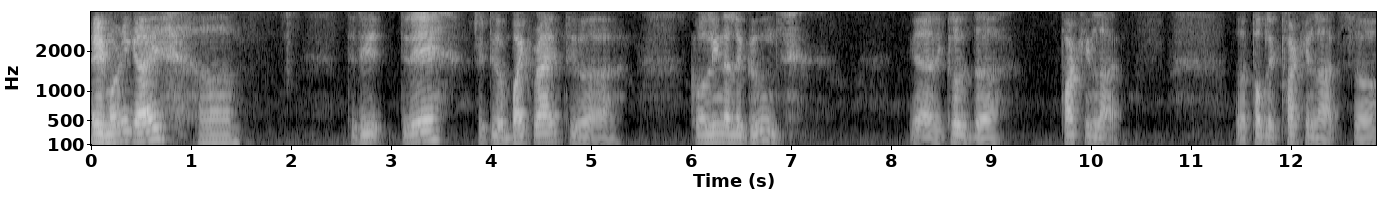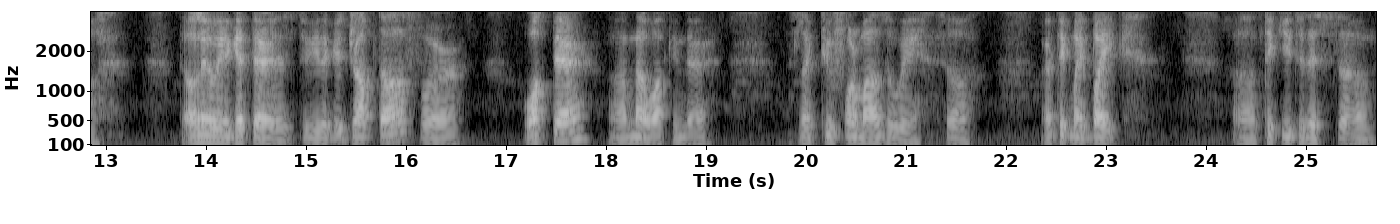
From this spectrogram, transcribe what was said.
Hey, morning guys. Um, today, today we do a bike ride to uh, Ko Olina Lagoons. Yeah, they closed the parking lot, the public parking lot. So the only way to get there is to either get dropped off or walk there. I'm not walking there. It's like two, four miles away. So I'll take my bike. Uh, take you to this. Um,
